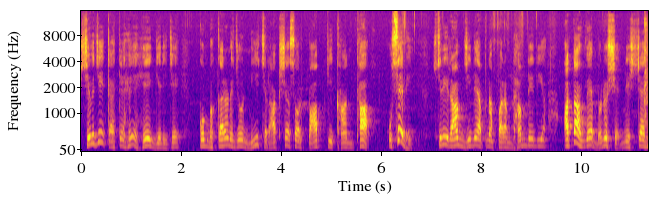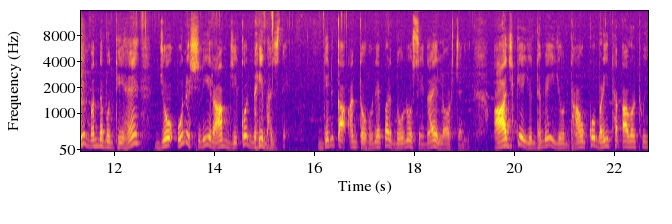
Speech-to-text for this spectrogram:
शिव जी कहते हैं, हे गिरिजे, कुंभकर्ण जो नीच राक्षस और पाप की खान था, उसे भी श्री राम जी ने अपना परम धाम दे दिया। अतः वे मनुष्य निश्चय ही मंद बुद्धि हैं, जो उन श्री राम जी को नहीं भजते। दिन का अंत होने पर दोनों सेनाएँ लौट चली। आज के युद्ध में योद्धाओं को बड़ी थकावट हुई।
